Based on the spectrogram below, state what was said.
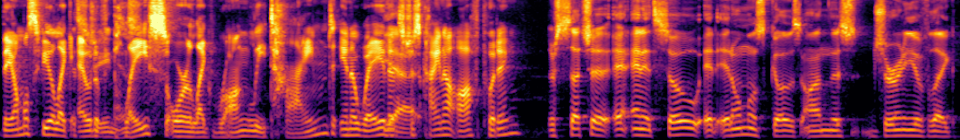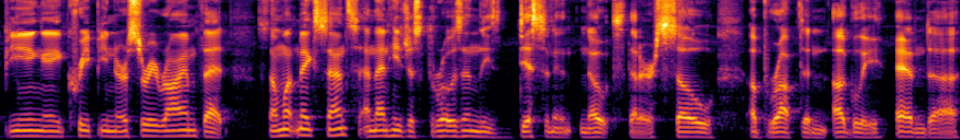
they almost feel like It's out genius. of place or like wrongly timed in a way that's Yeah. just kind of off-putting. there's such a a- and it's so it, it almost goes on this journey of like being a creepy nursery rhyme that somewhat makes sense and then he just throws in these dissonant notes that are so abrupt and ugly. And uh,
